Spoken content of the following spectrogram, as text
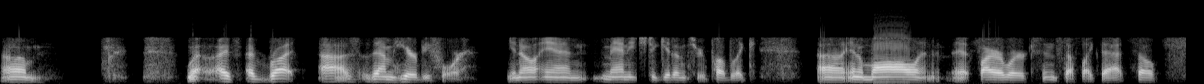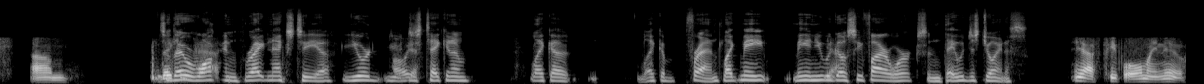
um, well, I've I've brought uh, them here before, you know, and managed to get them through public uh, in a mall and at fireworks and stuff like that. So, um, so they were pass. walking right next to you. You were you were Oh, yeah. just taking them like a like a friend, like me. Me and you would Yeah. go see fireworks, and they would just join us. Yeah, if people only knew.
